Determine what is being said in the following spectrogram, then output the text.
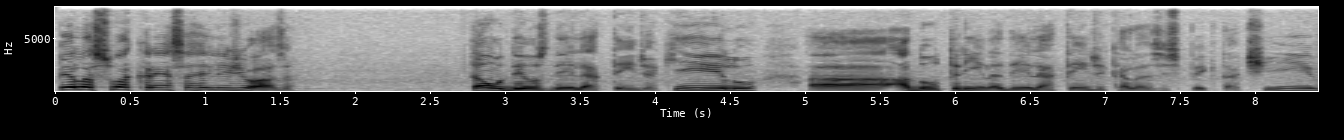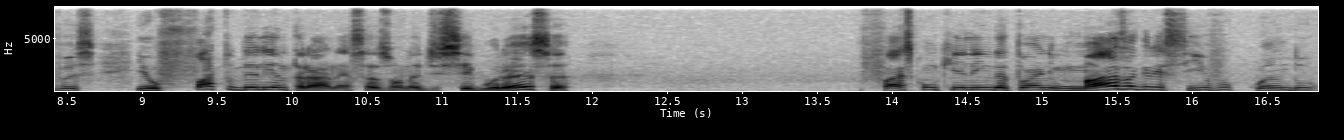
pela sua crença religiosa. Então o Deus dele atende aquilo, a, a, doutrina dele atende aquelas expectativas, e o fato dele entrar nessa zona de segurança faz com que ele ainda torne mais agressivo quando,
